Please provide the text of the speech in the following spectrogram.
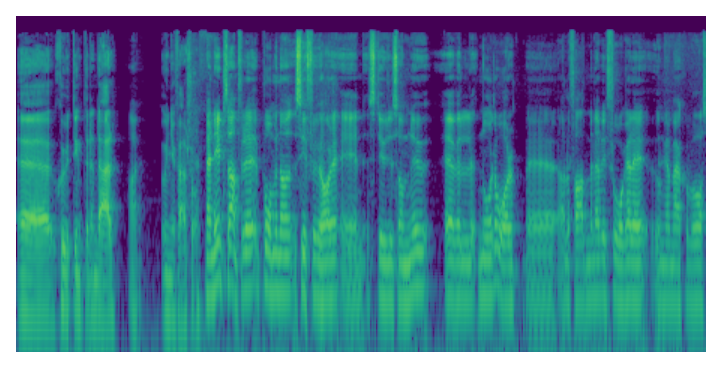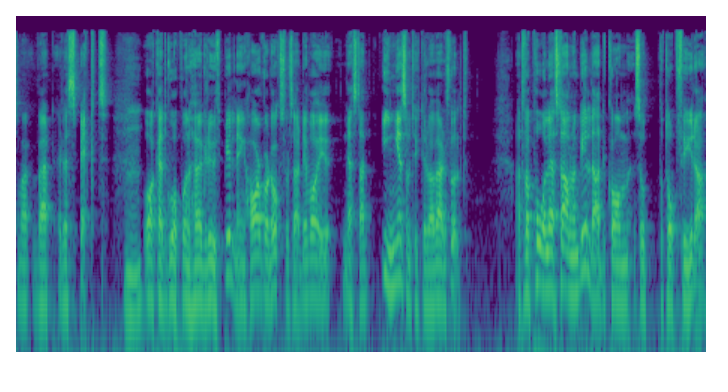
Eh, skjut inte den där. Nej. Ungefär så. Men det är intressant för det påminner om siffror vi har i en studie som nu är väl några år eh, i alla fall. Men när vi frågade unga människor vad som var värt respekt. Och att gå på en högre utbildning, Harvard och Oxford, så här, det var ju nästan ingen som tyckte det var värdefullt. Att vara påläst och allmänbildad kom så på topp 4.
